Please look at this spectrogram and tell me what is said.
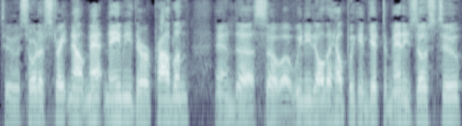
to sort of straighten out Matt and Amy. They're a problem. And uh, so uh, we need all the help we can get to manage those two.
